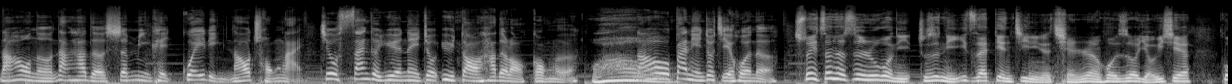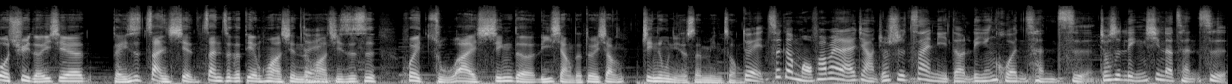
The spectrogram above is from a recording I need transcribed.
然后呢，让他的生命可以归零，然后重来。结果三个月内就遇到她的老公了，哇！然后半年就结婚了。所以真的是，如果你就是你一直在惦记你的前任，或者说有一些过去的一些。等于是占线，占这个电话线的话，其实是会阻碍新的理想的对象进入你的生命中。对，这个某方面来讲，就是在你的灵魂层次，就是灵性的层次，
